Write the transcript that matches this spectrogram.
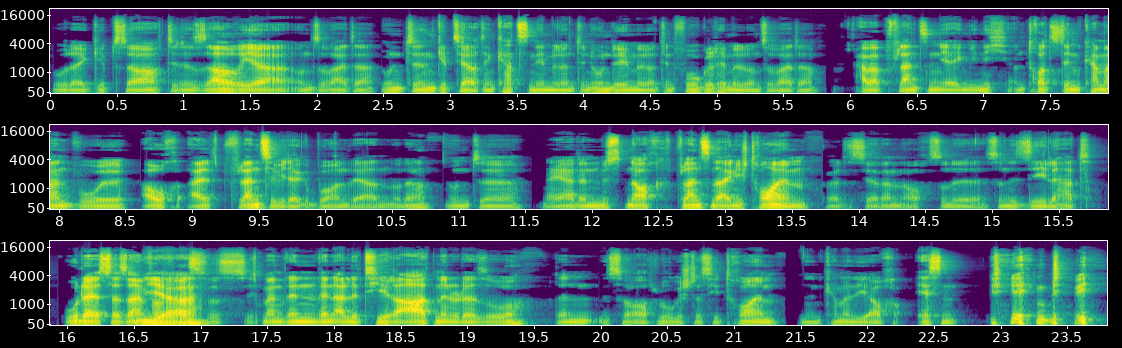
Oder gibt es da auch Dinosaurier und so weiter? Und dann gibt es ja auch den Katzenhimmel und den Hundehimmel und den Vogelhimmel und so weiter. Aber Pflanzen ja irgendwie nicht. Und trotzdem kann man wohl auch als Pflanze wiedergeboren werden, oder? Und äh, naja, dann müssten auch Pflanzen da eigentlich träumen, weil das ja dann auch so eine, so eine Seele hat. Oder ist das einfach ja. was, was, ich meine, wenn, wenn alle Tiere atmen oder so, dann ist doch auch logisch, dass sie träumen. Dann kann man die auch essen. Irgendwie.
